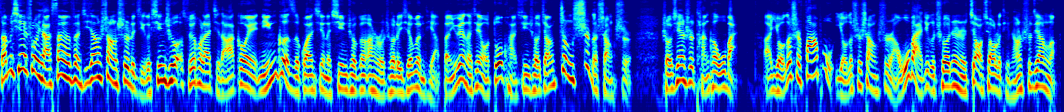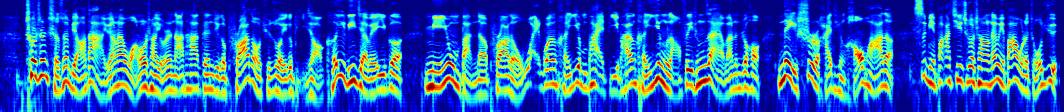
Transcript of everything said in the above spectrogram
咱们先说一下三月份即将上市的几个新车，随后来解答各位您各自关心的新车跟二手车的一些问题啊。本月呢将有多款新车将正式的上市，首先是坦克五百，啊，有的是发布，有的是上市啊。五百这个车真是叫嚣了挺长时间了，车身尺寸比较大，原来网络上有人拿它跟这个 Prado 去做一个比较，可以理解为一个民用版的 Prado，外观很硬派，底盘很硬朗，非承载，完了之后内饰还挺豪华的，四米八七车长，两米八五的轴距，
